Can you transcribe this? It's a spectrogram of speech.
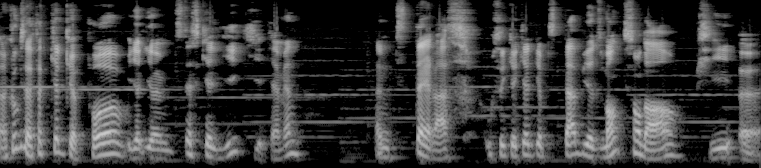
Un coup que vous avez fait quelques pas, il y, a- il y a un petit escalier qui, qui amène à une petite terrasse où c'est qu'il y a quelques petites tables, il y a du monde qui sont dehors, puis euh,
